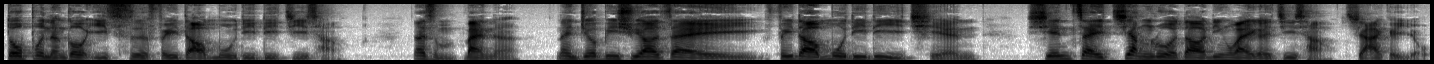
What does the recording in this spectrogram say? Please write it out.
都不能够一次飞到目的地机场，那怎么办呢？那你就必须要在飞到目的地以前，先再降落到另外一个机场加一个油。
